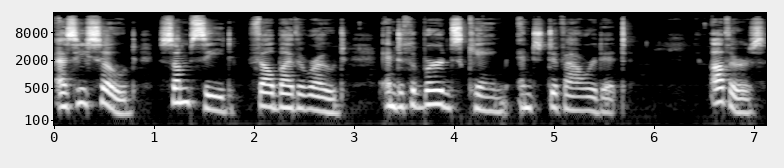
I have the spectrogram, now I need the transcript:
As he sowed, some seed fell by the road, and the birds came and devoured it. Others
